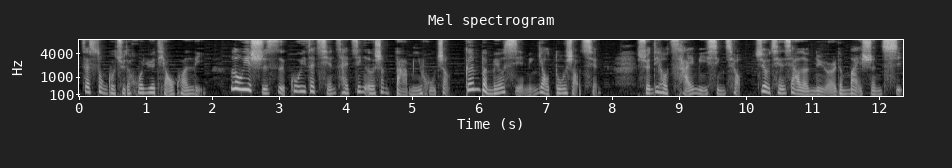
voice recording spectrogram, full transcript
在送过去的婚约条款里，路易十四故意在钱财金额上打迷糊仗。根本没有写明要多少钱，选帝后财迷心窍，就签下了女儿的卖身契。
